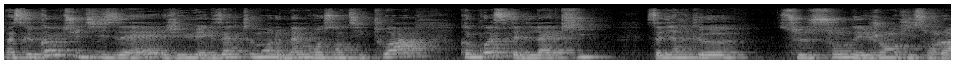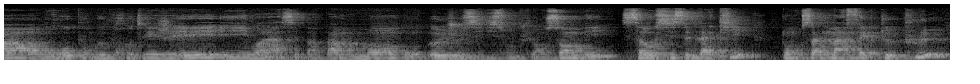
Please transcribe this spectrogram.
parce que comme tu disais, j'ai eu exactement le même ressenti que toi, comme quoi c'était de l'acquis. C'est-à-dire que ce sont des gens qui sont là en gros pour me protéger et voilà, c'est papa, maman, bon eux je sais qu'ils sont plus ensemble, mais ça aussi c'est de l'acquis, donc ça ne m'affecte plus.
